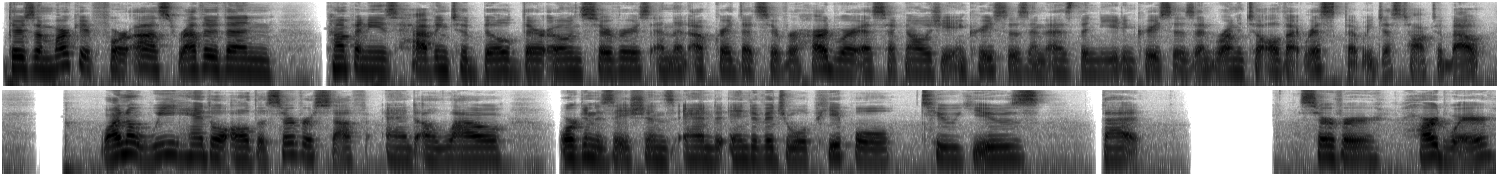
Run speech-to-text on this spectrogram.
there's a market for us rather than companies having to build their own servers and then upgrade that server hardware as technology increases and as the need increases and run into all that risk that we just talked about. Why don't we handle all the server stuff and allow organizations and individual people to use that server hardware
